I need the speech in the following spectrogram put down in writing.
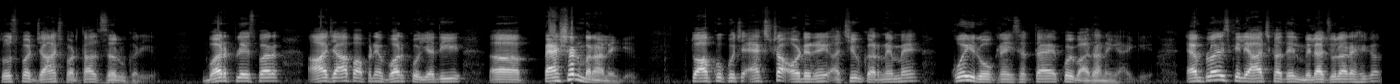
तो उस पर जाँच पड़ताल ज़रूर करिए। वर्क प्लेस पर आज आप अपने वर्क को यदि पैशन बना लेंगे तो आपको कुछ एक्स्ट्रा ऑर्डिनरी अचीव करने में कोई रोक नहीं सकता है, कोई बाधा नहीं आएगी। एम्प्लॉयज़ के लिए आज का दिन मिला जुला रहेगा।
